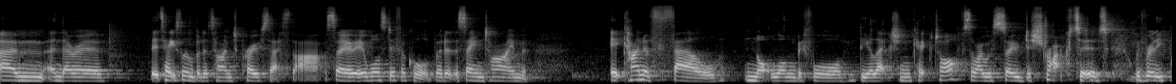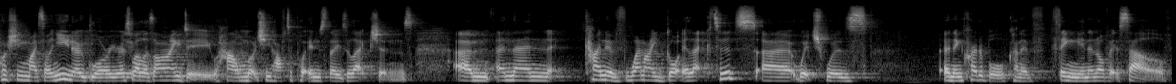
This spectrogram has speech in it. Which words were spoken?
um, and there are it takes a little bit of time to process that. So it was difficult, but at the same time, it kind of fell not long before the election kicked off. So I was so distracted with really pushing myself. And you know, Gloria, as well as I do, how much you have to put into those elections. Um, and then kind of when I got elected, uh, which was an incredible kind of thing in and of itself,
